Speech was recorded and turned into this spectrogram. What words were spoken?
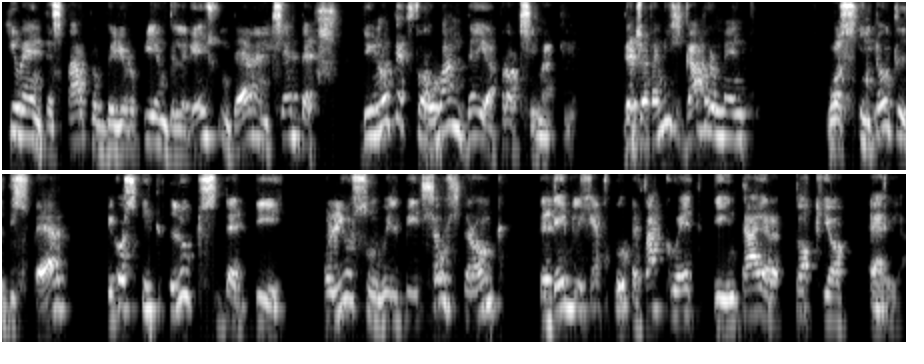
He went as part of the European delegation there and said that, do you know that for one day approximately, the Japanese government was in total despair because it looks that the pollution will be so strong that they will have to evacuate the entire Tokyo area.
